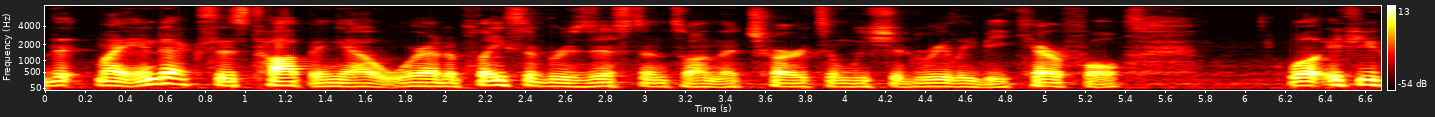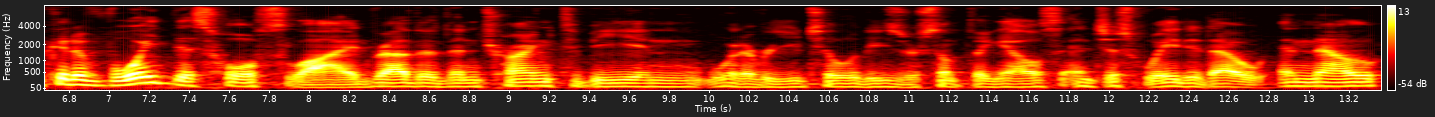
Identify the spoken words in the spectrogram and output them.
that my index is topping out. We're at a place of resistance on the charts and we should really be careful. Well, if you could avoid this whole slide rather than trying to be in whatever utilities or something else and just wait it out. And now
